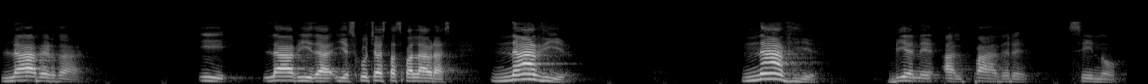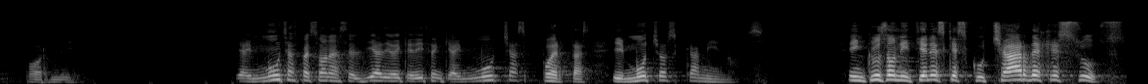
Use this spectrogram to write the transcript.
la verdad y la vida. Y escucha estas palabras, nadie, nadie viene al Padre sino por mí. Y hay muchas personas el día de hoy que dicen que hay muchas puertas y muchos caminos. Incluso ni tienes que escuchar de Jesús.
